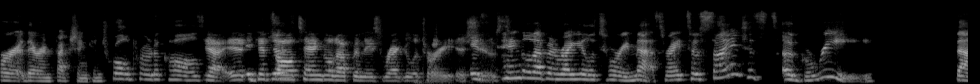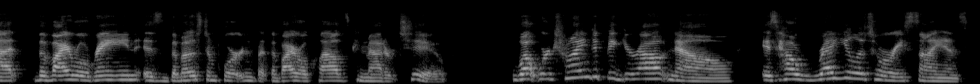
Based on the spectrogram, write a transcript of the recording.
for their infection control protocols. Yeah, it, it gets just, all tangled up in these regulatory issues. It's tangled up in regulatory mess, right? So scientists agree that the viral rain is the most important, but the viral clouds can matter too. What we're trying to figure out now is how regulatory science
